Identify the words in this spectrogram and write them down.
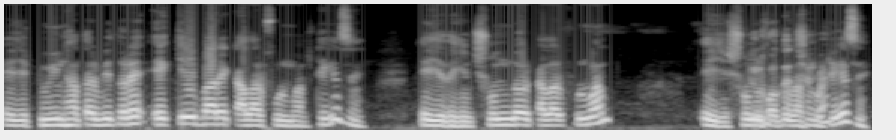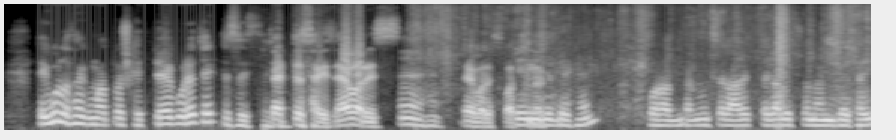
এই যে টুইন হাতার ভিতরে একেবারে কালারফুল মাল ঠিক আছে? এই যে দেখেন সুন্দর কালারফুল মাল। এই যে সুন্দর কত ঠিক আছে? এগুলো থাকে মাত্র ষাট টাকা করে চারটে সাইজ থাকে। চারটে সাইজ এভারেজ হ্যাঁ হ্যাঁ। এভারেজ পাচ্ছেন আর যে দেখেন ফরহাদ গার্মেন্টসের আরেকটা কালেকশন আমি দেখাই।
